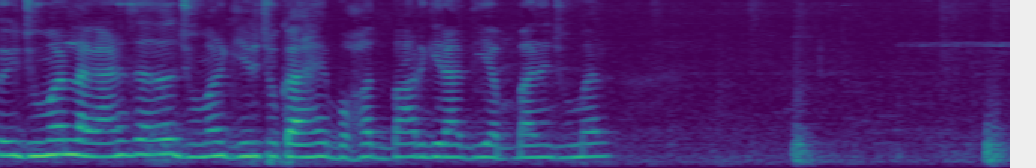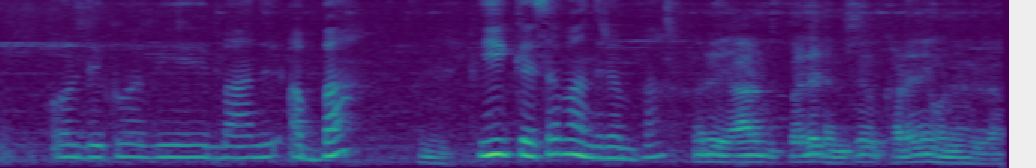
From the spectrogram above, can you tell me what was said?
तो ये झूमर लगाने से ज़्यादा झूमर गिर चुका है बहुत बार गिरा दिया अब्बा ने झूमर। और देखो अभी ये बाँध अब्बा? ये कैसा बाँध रहे अब्बा? अरे यार पहले ढंग से खड़े नहीं होने मिल रहा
